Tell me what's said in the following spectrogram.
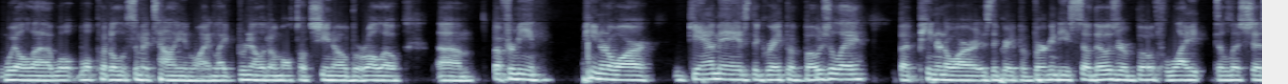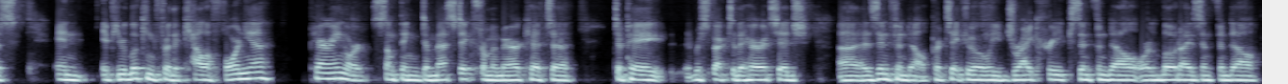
we'll uh, we'll we'll put a, some Italian wine like Brunello del Montalcino, Barolo. Um, but for me, Pinot Noir, Gamay is the grape of Beaujolais, but Pinot Noir is the grape of Burgundy. So those are both light, delicious. And if you're looking for the California pairing or something domestic from America to to pay respect to the heritage uh, Zinfandel, particularly Dry Creek Zinfandel or Lodi Zinfandel.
